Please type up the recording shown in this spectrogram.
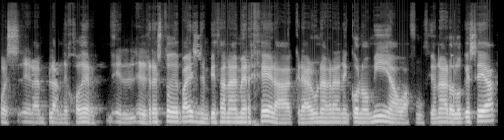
pues era en plan de joder, el, resto de países empiezan a emerger, a crear una gran economía o a funcionar o lo que sea,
